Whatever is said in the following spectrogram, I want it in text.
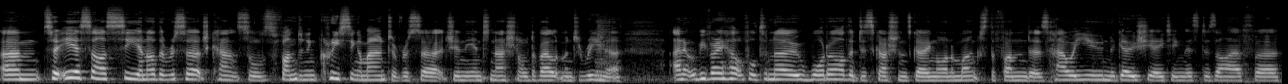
Um, so ESRC and other research councils fund an increasing amount of research in the international development arena. And it would be very helpful to know what are the discussions going on amongst the funders? How are you negotiating this desire for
